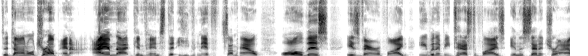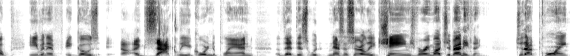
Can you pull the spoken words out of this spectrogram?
to Donald Trump. And I am not convinced that even if somehow all this is verified, even if he testifies in the Senate trial, even if it goes uh, exactly according to plan, that this would necessarily change very much of anything. To that point,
